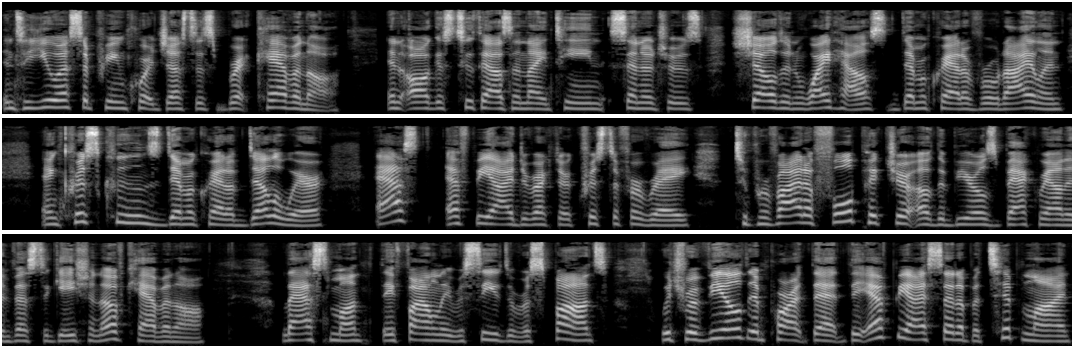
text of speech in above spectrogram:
into U.S. Supreme Court Justice Brett Kavanaugh. In August 2019, Senators Sheldon Whitehouse, Democrat of Rhode Island, and Chris Coons, Democrat of Delaware, asked FBI Director Christopher Wray to provide a full picture of the Bureau's background investigation of Kavanaugh. Last month, they finally received a response, which revealed in part that the FBI set up a tip line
